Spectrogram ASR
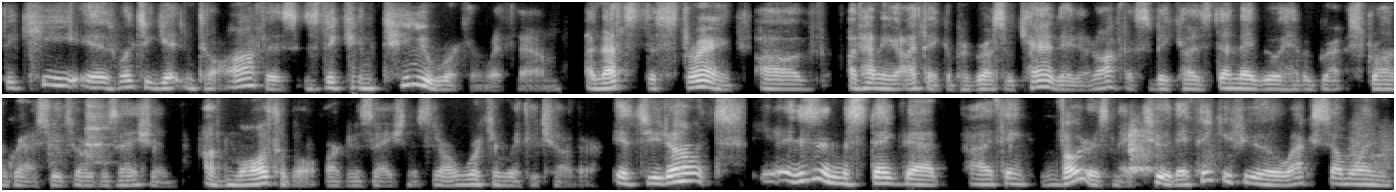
the key is once you get into office is to continue working with them. And that's the strength of of having i think a progressive candidate in office because then they really have a gra- strong grassroots organization of multiple organizations that are working with each other. It's you don't this is a mistake that i think voters make too. They think if you elect someone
